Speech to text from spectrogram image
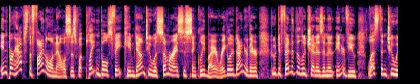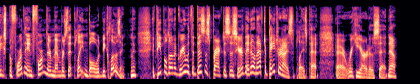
In perhaps the final analysis, what Plate and Bowl's fate came down to was summarized succinctly by a regular diner there who defended the Luchettas in an interview less than two weeks before they informed their members that Plate and Bowl would be closing. If people don't agree with the business practices here, they don't have to patronize the place, Pat uh, Ricciardo said. Now,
